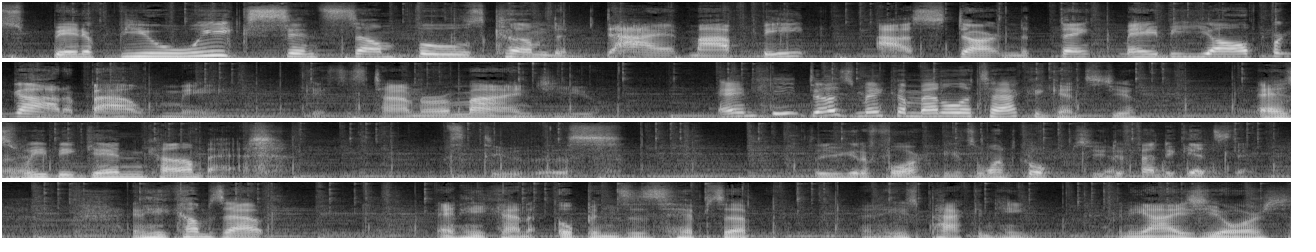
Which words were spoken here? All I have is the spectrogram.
It's been a few weeks since some fools come to die at my feet. I was starting to think maybe y'all forgot about me. Guess it's time to remind you. And he does make a mental attack against you as we begin combat. Let's do this. So you get a four, he gets a one. Cool. So you defend against it. And he comes out and he kind of opens his hips up and he's packing heat and he eyes yours.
